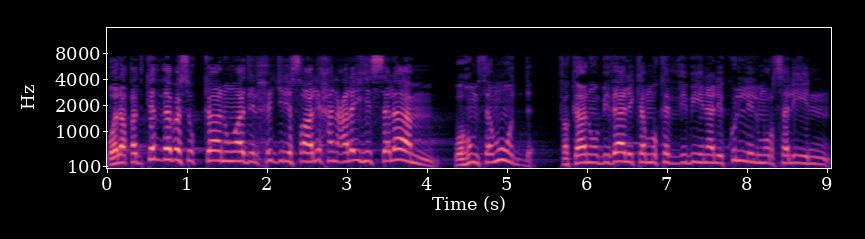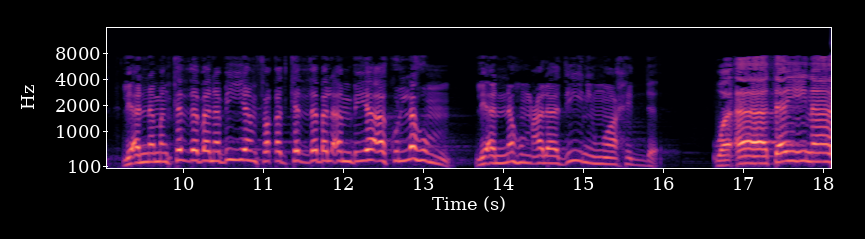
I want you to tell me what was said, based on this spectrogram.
ولقد كذب سكان وادي الحجر صالحا عليه السلام وهم ثمود فكانوا بذلك مكذبين لكل المرسلين لأن من كذب نبيا فقد كذب الأنبياء كلهم لأنهم على دين واحد. وآتيناهم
